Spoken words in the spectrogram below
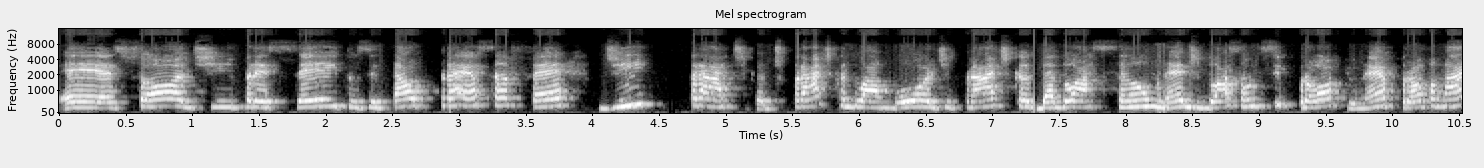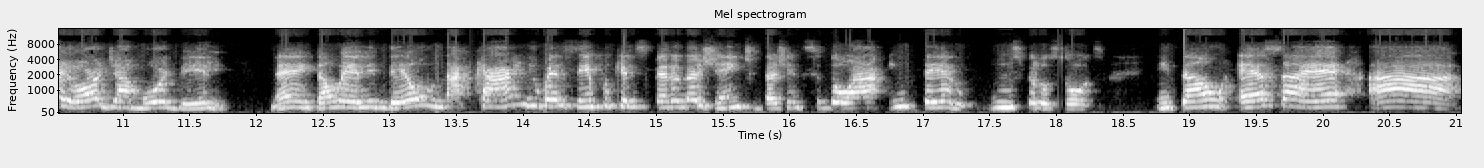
é, só de preceitos e tal, para essa fé de prática, de prática do amor, de prática da doação, né, de doação de si próprio, né, prova maior de amor dele. Né? Então, ele deu na carne o exemplo que ele espera da gente, da gente se doar inteiro uns pelos outros. Então, essa é a,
